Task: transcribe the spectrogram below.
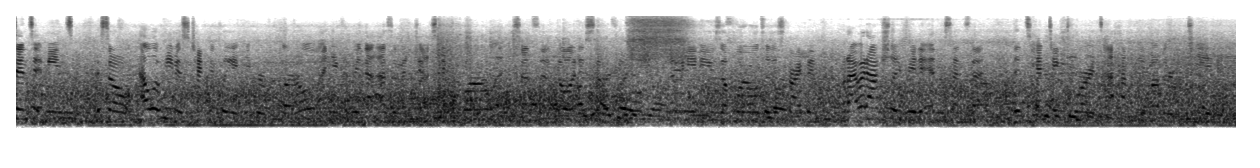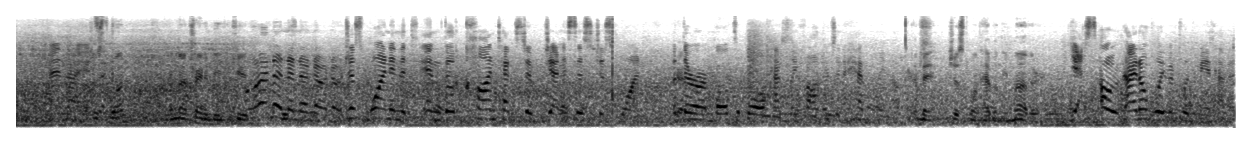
since it means so Elohim is technically a Hebrew plural, and you can read that as a majestic plural in the sense that God is so cool. that we need to use a plural to describe him. But I would actually read it in the sense that the tending towards a heavenly mother deity, and that it's Just one? I'm not trying to be cute. Oh, no, no, no, no, no. Just one in the in the context of Genesis, just one. But Okay. there are multiple heavenly fathers and a heavenly mother. I meant just one heavenly mother. Yes. Oh, I don't believe in polygamy in heaven.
